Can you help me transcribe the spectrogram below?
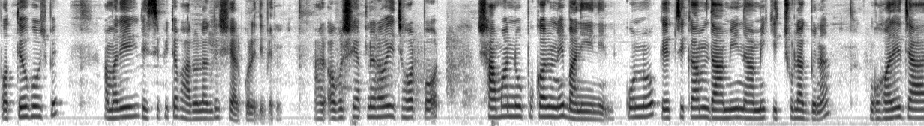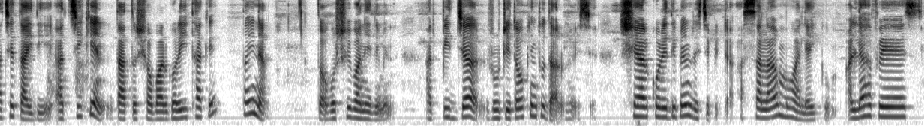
পড়তেও বসবে। আমার এই রেসিপিটা ভালো লাগলে শেয়ার করে দিবেন। আর অবশ্যই আপনারাও এই ঝটপট সামান্য উপকরণে বানিয়ে নিন। কোনো ক্যাপসিকাম, দামি, নামি কিচ্ছু লাগবে না। ঘরে যা আছে তাই দিয়ে। আর চিকেন, তা তো সবার ঘরেই থাকে, তাই না? তো অবশ্যই বানিয়ে দেবেন। আর পিৎজার রুটিটাও কিন্তু দারুণ হয়েছে। শেয়ার করে দিবেন রেসিপিটা। আসসালামু আলাইকুম। আল্লাহ হাফেজ।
